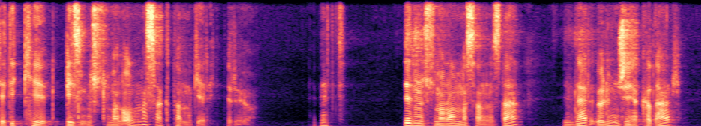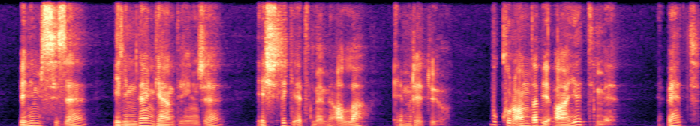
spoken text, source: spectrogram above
Dedik ki biz Müslüman olmasak da mı gerektiriyor? Evet. Siz Müslüman olmasanız da sizler ölünceye kadar benim size elimden geldiğince eşlik etmemi Allah emrediyor. Bu Kur'an'da bir ayet mi? Evet.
